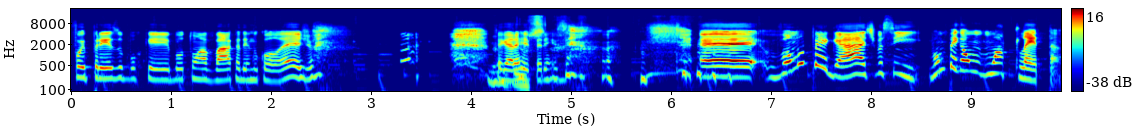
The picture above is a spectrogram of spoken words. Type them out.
foi preso porque botou uma vaca dentro do colégio. Pegaram a referência? É, vamos pegar, tipo assim, vamos pegar um, um atleta.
